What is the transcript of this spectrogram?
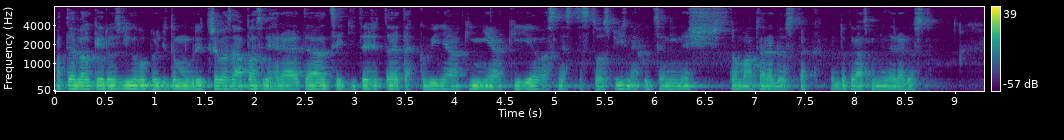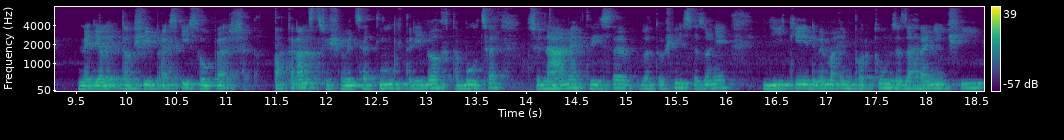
a to je velký rozdíl oproti tomu, kdy třeba zápas vyhrajete a cítíte, že to je takový nějaký nějaký a vlastně jste z toho spíš nechucený, než toho máte radost, tak tentokrát jsme měli radost. Neděli další pražský soupeř Tatran Střešovice, tým, který byl v tabulce před námi, který se v letošní sezóně díky dvěma importům ze zahraničí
